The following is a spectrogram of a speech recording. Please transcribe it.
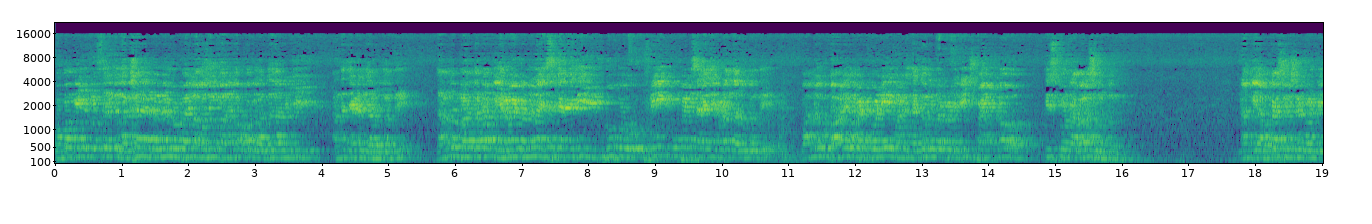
ఒక్కొక్క ఇంటికి వచ్చేసరికి లక్ష ఎనభై వేల రూపాయలు హౌసింగ్ పరంగా ఒక్కొక్క లబ్ధిదానికి అందజేయడం జరుగుతుంది దాంతో భాగంగా ఒక ఇరవై టన్నుల ఇసుక అనేది ఇప్పుడు ఫ్రీ కూపెన్స్ అనేది ఇవ్వడం జరుగుతుంది వాళ్ళు భారీగా పెట్టుకొని మనకి దగ్గర ఉన్నటువంటి రీచ్ పాయింట్లో తీసుకొని రావాల్సి ఉంటుంది నాకు ఈ అవకాశం ఇచ్చినటువంటి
